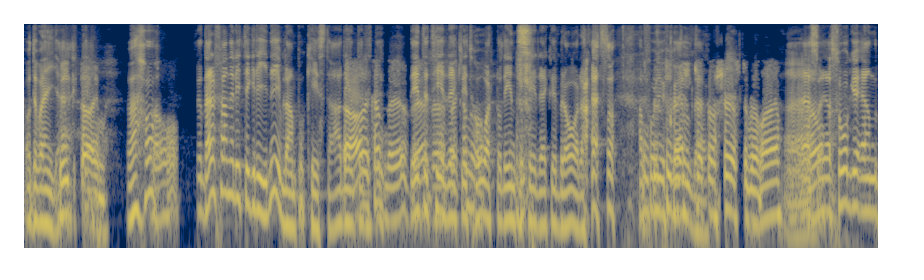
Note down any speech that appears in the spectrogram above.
Ja, det var en Big jäkel. time. Jaha, Ja, det är därför han är lite grinig ibland på Kiss. Ja, det är ja inte, det, det, det är inte tillräckligt hårt och det är inte tillräckligt bra. det här. Så han får ju skäll där. Alltså, jag såg ju en,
